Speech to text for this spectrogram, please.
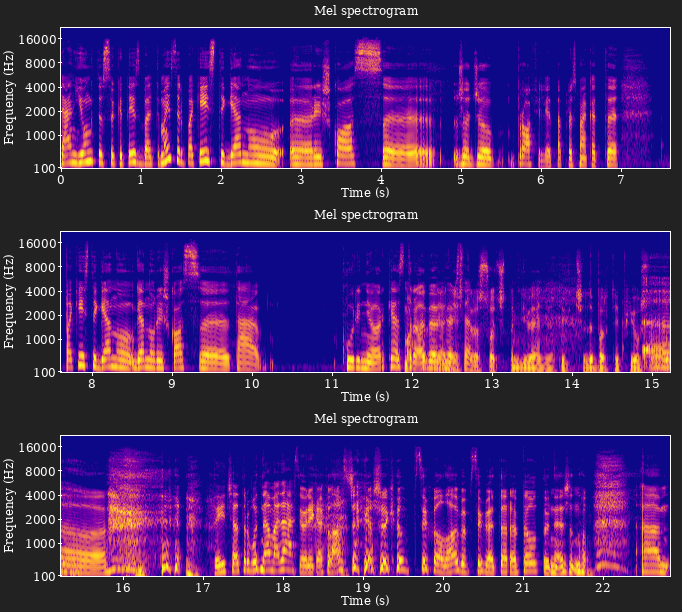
ten jungti su kitais baltymais ir pakeisti genų raiškos, žodžiu, profilį. Ta prasme, kad pakeisti genų, genų raiškos tą kūrinį orkestro. Man, ne, nestresuot šitam gyvenime, tai čia dabar taip jau tai čia turbūt ne manęs jau reikia klausti, čia kažkokių psichologų, psichoterapeutų, nežinau. Um,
